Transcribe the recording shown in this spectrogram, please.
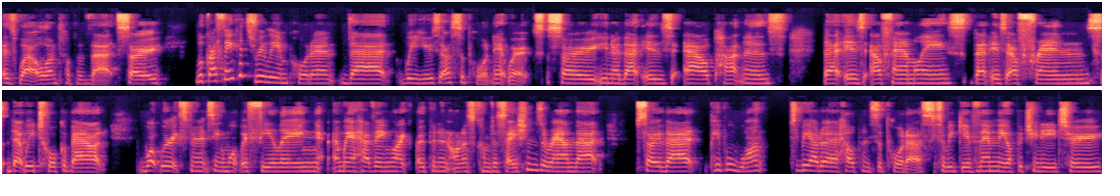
as well on top of that. So, Look, I think it's really important that we use our support networks. So, you know, that is our partners, that is our families, that is our friends, that we talk about what we're experiencing and what we're feeling. And we're having like open and honest conversations around that so that people want to be able to help and support us. So we give them the opportunity to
